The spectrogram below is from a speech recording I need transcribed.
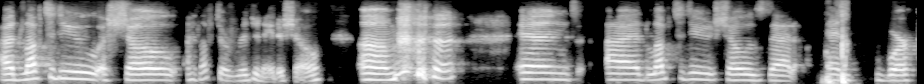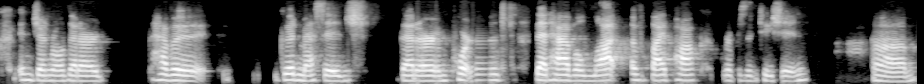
I'd love to do a show. I'd love to originate a show. Um and I'd love to do shows that and work in general that are have a good message that are important that have a lot of BIPOC representation um,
